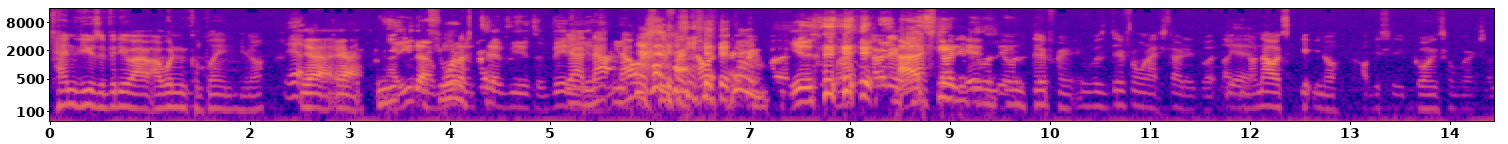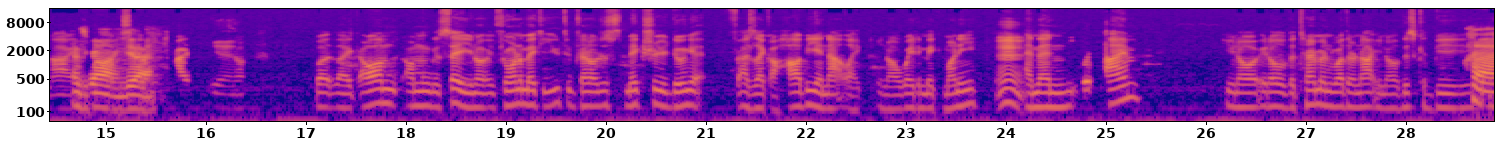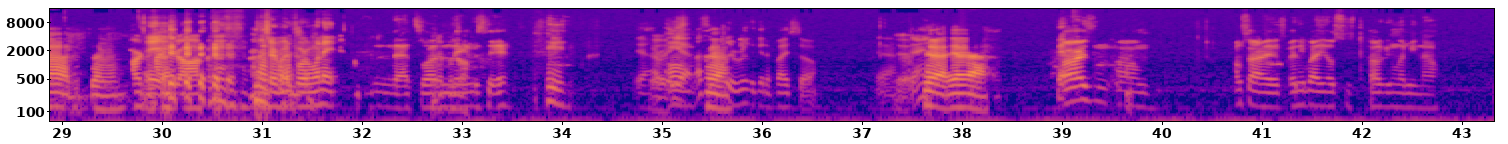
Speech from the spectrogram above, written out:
ten views a video, I, I wouldn't complain. You know. Yeah. Yeah, yeah. Now, you got if you more wanna than start- ten views of video. Yeah, now now it's different. Now it's different. But you, when I started, when I, seen started, it was, it was different. It was different when I started, but like Yeah. you know now it's you know obviously going somewhere. So now I- It's going, yeah. yeah. But like all I'm I'm gonna say, you know, if you want to make a YouTube channel, just make sure you're doing it as like a hobby and not like you know a way to make money. Mm. And then with time, you know, it'll determine whether or not you know this could be a Ah, damn hard Hey. time job. and- Determined 418. That's why the name is there. Yeah. Yeah. Yeah. That's Yeah. actually really good advice, though. Yeah. Yeah. Damn. Yeah, yeah. Yeah. Ours, um, I'm sorry if anybody else is talking. Let me know.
